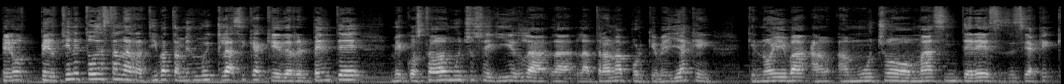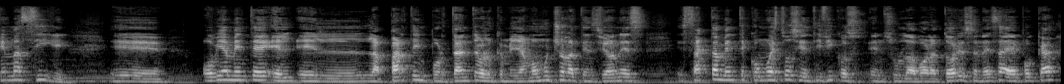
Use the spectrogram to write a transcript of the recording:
pero, pero tiene toda esta narrativa también muy clásica que de repente me costaba mucho seguir la- la trama porque veía que, que no iba a, mucho más interés. Decía, ¿qué, qué más sigue? Eh, obviamente la parte importante o lo que me llamó mucho la atención es exactamente cómo estos científicos en sus laboratorios en esa época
